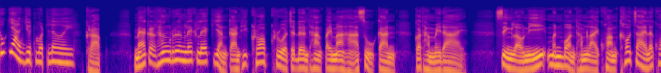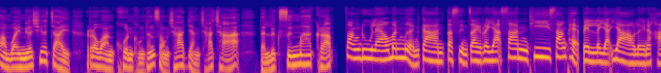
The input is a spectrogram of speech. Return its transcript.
ทุกอย่างหยุดหมดเลย ครับแม้กระทั่งเรื่องเล็กๆ อย่างการที่ครอบครัวจะเดินทางไปมาหาสู่กัน ก็ทำไม่ได้ สิ่งเหล่านี้มันบ่อนทำลายความเข้าใจและความไวเนื้อเชื่อใจ ระหว่างคนของทั้งสองชาติอย่างช้าๆ แต่ลึกซึ้งมากครับ ฟังดูแล้วมันเหมือนการตัดสินใจระยะสั้นที่สร้างแผลเป็นระยะยาวเลยนะคะ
